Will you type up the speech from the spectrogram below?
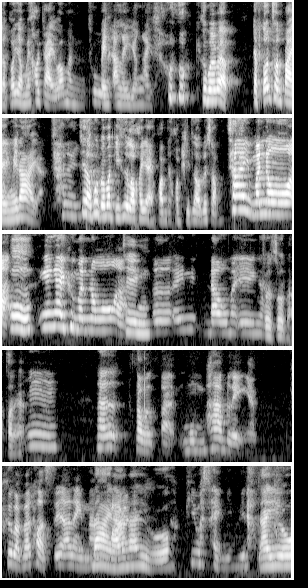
แล้วก็ยังไม่เข้าใจว่ามันถูกเป็นอะไรยังไง คือมันแบบจับต้นชนปลายยังไม่ได้อะใช่ที่เราพูดไปเมื่อกี้คือเราขยายความจากความคิดเราด้วยซ้ใช่มโนอะำอืมง่าย ๆ คือมโนอะจริงเออไอ้นี่เดามาเองอะสุดๆอะตอนเนี้ยอืมแล้วแต่ว่าแต่มุมภาพอะไรอย่างเงี้ยคือแบบว่าถอดเสื้ออะไรมาได้วานะงได้อยู่พี่ว่าแสงยังไม่ได้ได้อยู่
